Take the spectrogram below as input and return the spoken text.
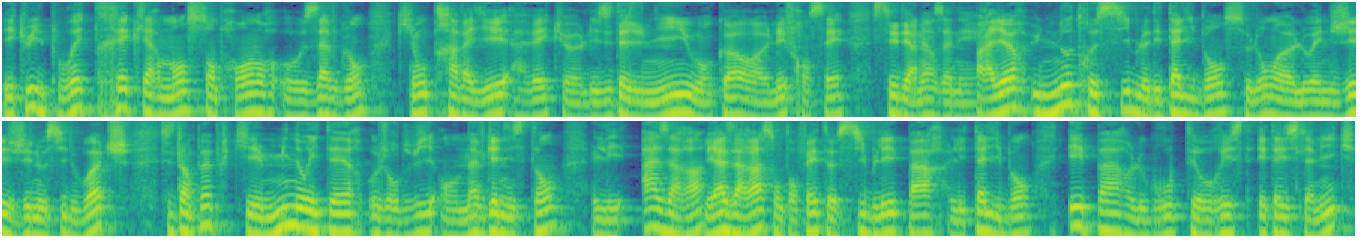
et qu'ils pourraient très clairement s'en prendre aux Afghans qui ont travaillé avec euh, les États-Unis ou encore les Français ces dernières années. Par ailleurs, une autre cible des talibans selon l'ONG Genocide Watch, c'est un peuple qui est minoritaire aujourd'hui en Afghanistan, les Hazaras, les Hazaras sont en fait ciblés par les talibans et par le groupe terroriste État islamique.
